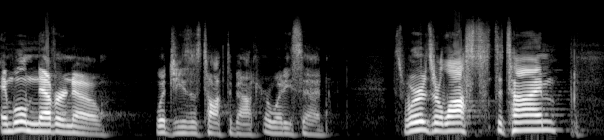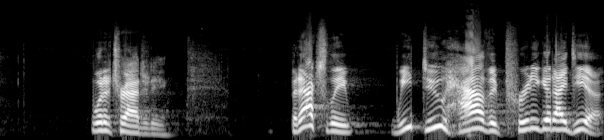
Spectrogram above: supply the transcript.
and we'll never know what Jesus talked about or what he said. His words are lost to time. What a tragedy. But actually, we do have a pretty good idea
